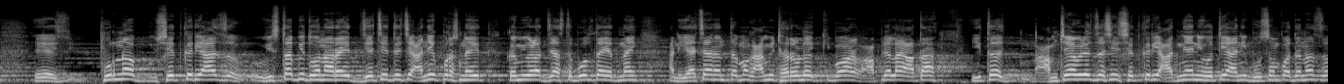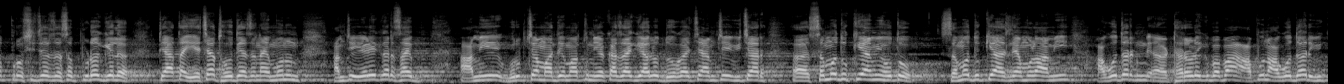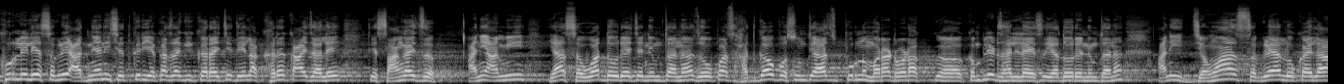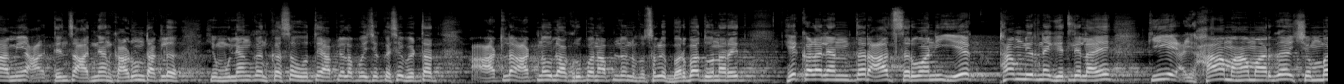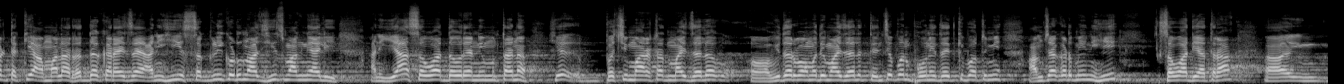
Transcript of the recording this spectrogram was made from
पूर्ण शेतकरी आज विस्थापित होणार आहेत. ज्याचे त्याचे अनेक प्रश्न आहेत. कमी वेळात जास्त बोलता येत नाही. आणि याच्यानंतर मग आम्ही ठरवलं की बा आपल्याला आता इथं आमच्या वेळेस जसे शेतकरी अज्ञानी होते आणि भूसंपादनाचं प्रोसिजर जसं पुढं गेलं ते आता याच्यात होऊ द्यायचं नाही. म्हणून आमचे येळेकर साहेब आम्ही ग्रुपच्या माध्यमातून एका जागी आलो. दोघांचे आमचे विचार समदुःखी आम्ही होतो. समदुःखी असल्यामुळं आम्ही अगोदर ठरवलं की बाबा आपण अगोदर विखुरलेले सगळे अज्ञानी शेतकरी एका जागी करायचे. त्याला खरं काय झालं आहे ते सांगायचं. आणि आम्ही या संवाद दौऱ्याच्या निमित्तानं जवळपास हातगावपासून ते आज पूर्ण मराठवाडा कंप्लीट झालेला आहे या दौऱ्यानिमित्तानं. आणि जेव्हा सगळ्या लोकायला आम्ही त्यांचं अज्ञान काढून टाकलं हे मूल्यांकन कसं होतं आपल्याला पैसे कसे भेटतात आठला आठ नऊ लाख रुपयानं आपलं सगळे बर्बाद होणार आहेत हे कळाल्यानंतर आज सर्वांनी एक ठाम निर्णय घेतलेला आहे की हा महामार्ग शंभर टक्के आम्हाला रद्द करायचा आहे आणि ही सगळीकडून आज हीच मागणी आली. आणि या संवाद दौऱ्यानिमित्तानं हे पश्चिम महाराष्ट्रात माहीत झालं विदर्भामध्ये माहीत झालं त्यांचे पण फोन येत आहेत की बा तुम्ही आमच्याकडून ही संवाद यात्रा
